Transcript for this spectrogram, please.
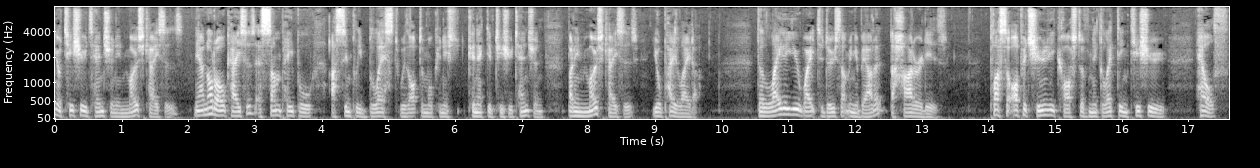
your tissue tension in most cases, now not all cases, as some people are simply blessed with optimal connective tissue tension, but in most cases, you'll pay later. The later you wait to do something about it, the harder it is. Plus, the opportunity cost of neglecting tissue health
